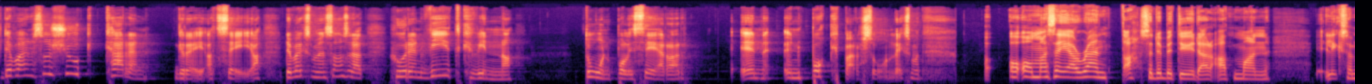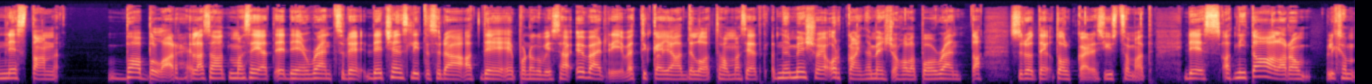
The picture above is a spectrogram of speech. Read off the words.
det var en så sjuk Karen-grej att säga. Det var liksom en sån sådär att hur en vit kvinna tonpoliserar en, en pockperson. Liksom. Och om man säger ranta så det betyder att man liksom nästan babblar. Eller så att man säger att det är en rant så det, det känns lite sådär att det är på något vis överdrivet tycker jag det låter. Om man säger att när människor, jag orkar inte när människor håller på att ranta så då tolkar jag det just som att, det är, att ni talar om liksom,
